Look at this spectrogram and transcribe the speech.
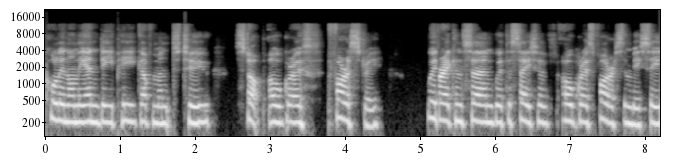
calling on the NDP government to stop old growth forestry. We're very concerned with the state of old growth forests in BC,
